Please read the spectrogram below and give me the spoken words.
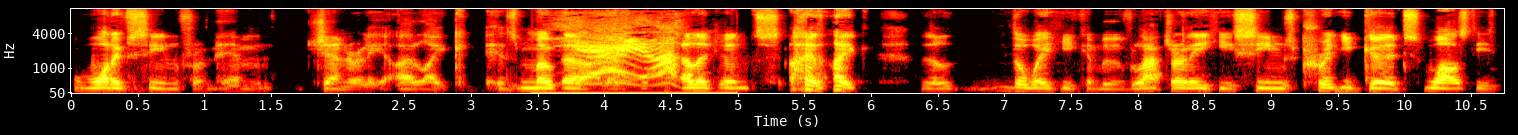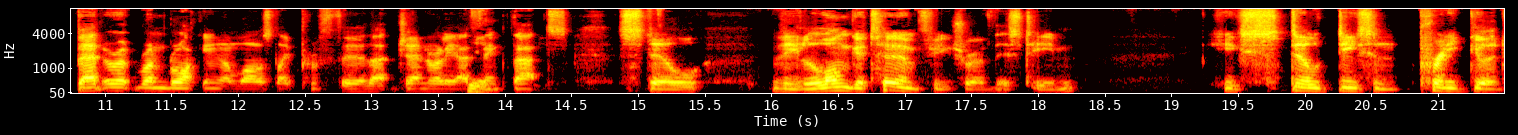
what I've seen from him. Generally, I like his motor, I like his intelligence. I like the the way he can move laterally. He seems pretty good. Whilst he's better at run blocking, and whilst I prefer that generally, I Yeah. think that's still the longer term future of this team, he's still decent, pretty good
